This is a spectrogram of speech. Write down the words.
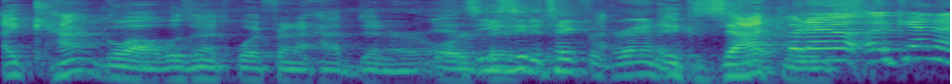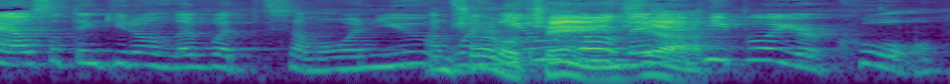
I can't go out with an ex-boyfriend and have dinner. Yeah, or it's di- easy to take for granted. Exactly. But I, again, I also think you don't live with someone when you I'm when sure it'll you don't live yeah. with people. You're cool,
